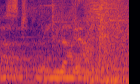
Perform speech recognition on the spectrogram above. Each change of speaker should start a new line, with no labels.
First blood.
